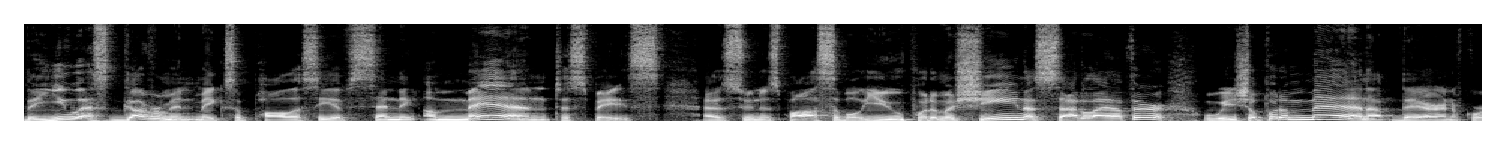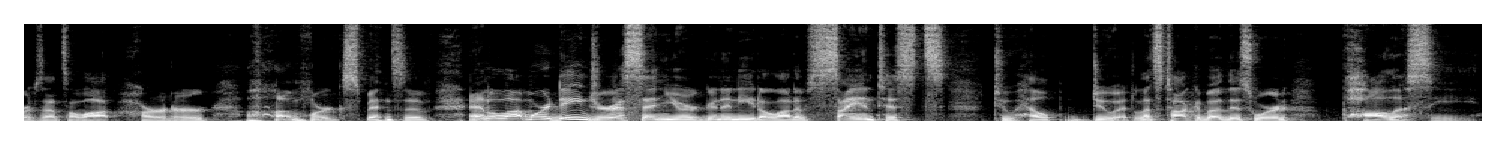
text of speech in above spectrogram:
The US government makes a policy of sending a man to space as soon as possible. You put a machine, a satellite up there, we shall put a man up there. And of course, that's a lot harder, a lot more expensive, and a lot more dangerous, and you're going to need a lot of scientists to help do it. Let's talk about this word policy.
